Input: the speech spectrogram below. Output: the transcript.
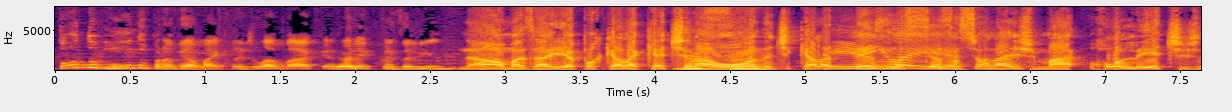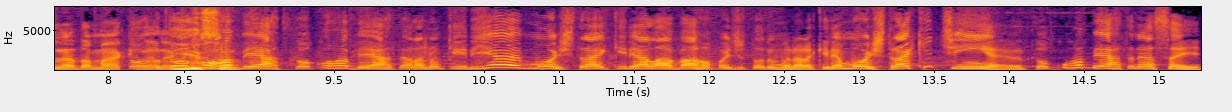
todo mundo pra ver a máquina de lavar, cara. Olha que coisa linda. Não, mas aí é porque ela quer tirar Isso. onda de que ela Isso tem os aí. sensacionais roletes, né, da máquina, Tô, né? tô com Isso. o Roberto, tô com o Roberto. Ela não queria mostrar e queria lavar a roupa de todo mundo. Ela queria mostrar que tinha. Eu tô com o Roberto nessa aí.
